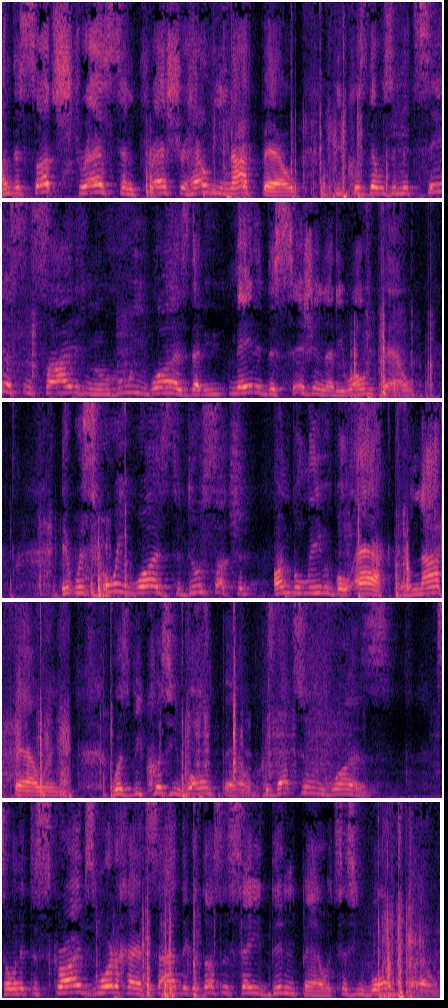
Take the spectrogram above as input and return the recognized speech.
Under such stress and pressure, how did he not bow? Because there was a mitzvah inside of him who he was that he made a decision that he won't bow. It was who he was to do such an unbelievable act of not bowing was because he won't bow, because that's who he was. So when it describes Mordechai at Tzaddik, it doesn't say he didn't bow, it says he won't bow.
